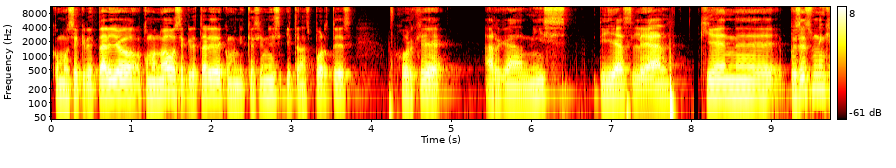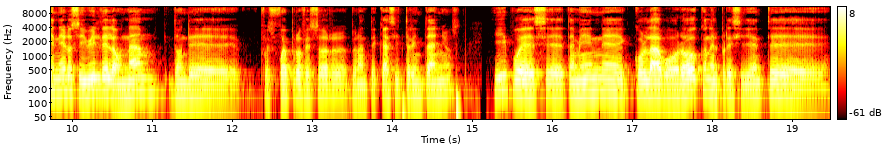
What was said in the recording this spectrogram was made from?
como secretario, como nuevo secretario de Comunicaciones y Transportes, Jorge Arganiz Díaz Leal, quien eh, pues es un ingeniero civil de la UNAM, donde pues fue profesor durante casi 30 años y pues eh, también eh, colaboró con el presidente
